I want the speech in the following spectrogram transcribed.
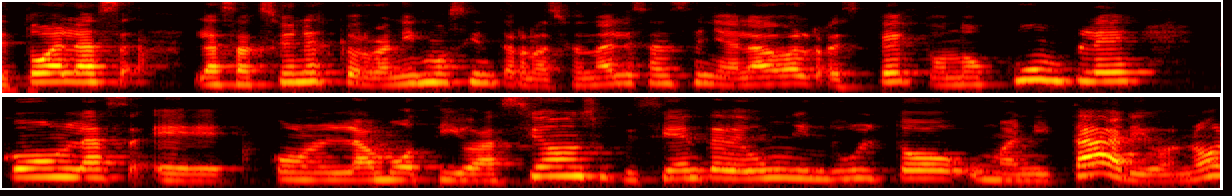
de todas las, las, acciones que organismos internacionales han señalado al respecto, no cumple con, las, eh, con la motivación suficiente de un indulto humanitario, ¿no?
